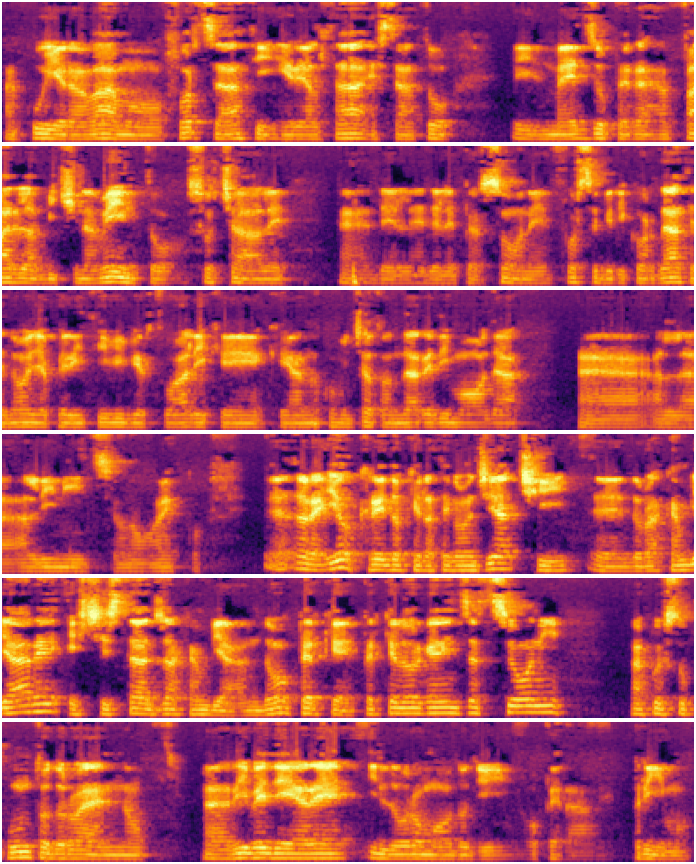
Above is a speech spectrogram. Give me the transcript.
a cui eravamo forzati, in realtà è stato il mezzo per fare l'avvicinamento sociale eh, delle, delle, persone. Forse vi ricordate no, gli aperitivi virtuali che, che, hanno cominciato ad andare di moda eh, all'inizio. No? Ecco. Eh, allora, io credo che la tecnologia ci eh, dovrà cambiare e ci sta già cambiando. Perché? Perché le organizzazioni a questo punto dovranno eh, rivedere il loro modo di operare. Primo,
